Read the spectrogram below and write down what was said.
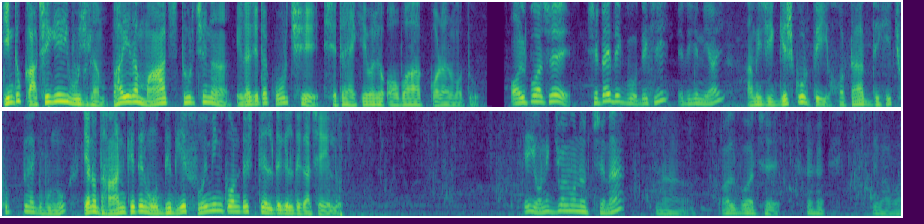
কিন্তু কাছে গিয়েই বুঝলাম, ভাই, এরা মাছ ধরছে না, এরা যেটা করছে, সেটা একেবারে অবাক করার মতো। অল্প আছে, সেটাই দেখব, দেখি, এদিকে নিয়ে আয়। আমি জিজ্ঞেস করতেই হঠাৎ দেখি ছোট্ট এক বুনু যেন ধান ক্ষেতের মধ্যে দিয়ে সুইমিং কন্টেস্ট খেলতে খেলতে কাছে এলো। এই অনেক জল মনে হচ্ছে না? না, অল্প আছে। বাবা।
